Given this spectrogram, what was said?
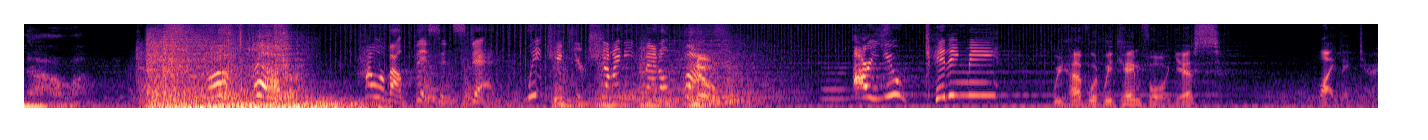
Now. How about this instead? We kick your shiny metal butt! No! Are you kidding me? We have what we came for, yes? Why, Victor?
